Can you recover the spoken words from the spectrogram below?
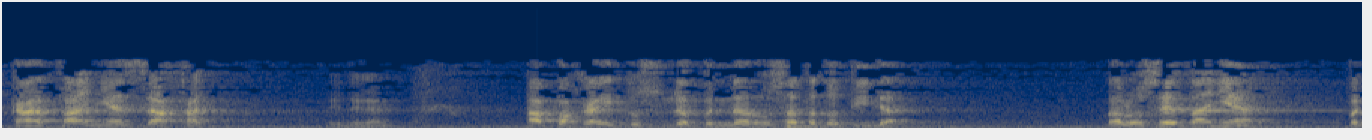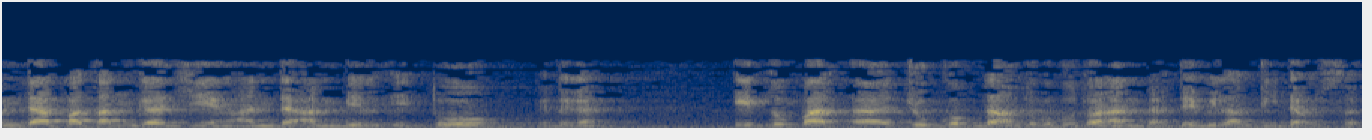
Katanya zakat, gitu kan? Apakah itu sudah benar Ustaz atau tidak? Lalu saya tanya, pendapatan gaji yang anda ambil itu, gitu kan? Itu uh, cukup dah untuk kebutuhan anda? Dia bilang tidak Ustaz.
